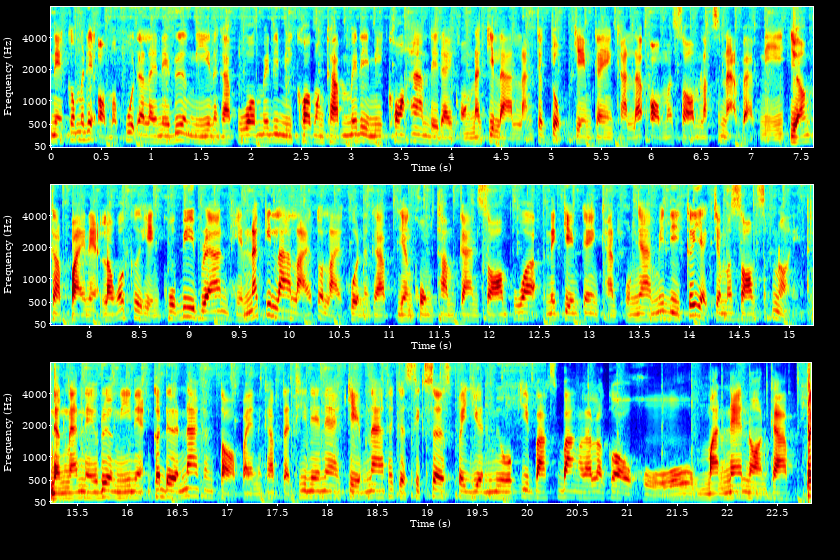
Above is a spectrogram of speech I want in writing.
เนี่ยก็ไม่ได้ออกมาพูดอะไรในเรื่องนี้นะครับเพราะว่าไม่ได้มีข้อบังคับ ไม่ได้มีข้อห้ามใดๆของนักกีฬาหลังจากจบเกมการแข่งขันและออกมาซ้อมลักษณะแบบนี้ ย้อนกลับไปเนี่ยเราก็เคยเห็นโคบีแบรนด์เห็นนักกีฬาหลายต่อหลายคนนะครับยังคงทำการซ้อมเพราะว่าในเกมการแข่งขันผลงานไม่ดีก็อยากจะมาซ้อมสักหน่อย ดังนั้นในเรื่องนี้เนี่ยก็เดินหน้ากันต่อไปนะครับแต่ที่แน่ๆเกมหน้าถ้าเกิด Sixers ไปเยือน Milwaukee Bucks บ้างแล้วเราก็โอ้โหมันแน่นอนครับ ไป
